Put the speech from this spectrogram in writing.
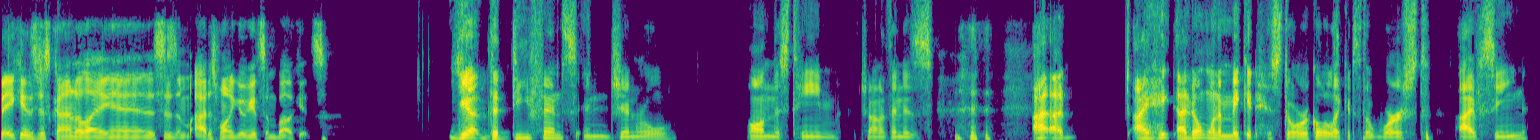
Bacon's just kind of like, eh, this isn't. I just want to go get some buckets. Yeah, the defense in general on this team, Jonathan, is I, I I hate I don't want to make it historical like it's the worst I've seen,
